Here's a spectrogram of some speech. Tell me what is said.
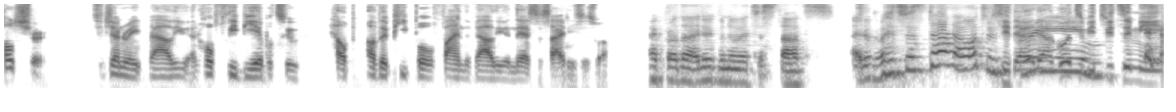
culture to generate value and hopefully be able to help other people find the value in their societies as well. My brother, I don't even know where to start. I don't know where to start. I want to See, scream. they're, they're going to be tweeting me,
